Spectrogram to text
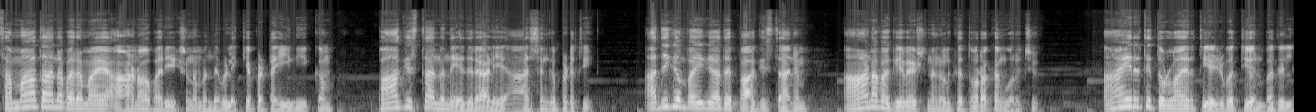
സമാധാനപരമായ ആണവ പരീക്ഷണമെന്ന് വിളിക്കപ്പെട്ട ഈ നീക്കം പാകിസ്ഥാൻ എന്ന എതിരാളിയെ ആശങ്കപ്പെടുത്തി. അധികം വൈകാതെ പാകിസ്ഥാനും ആണവ ഗവേഷണങ്ങൾക്ക് തുറക്കം കുറിച്ചു. ആയിരത്തി തൊള്ളായിരത്തി എഴുപത്തി ഒൻപതിൽ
